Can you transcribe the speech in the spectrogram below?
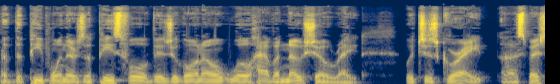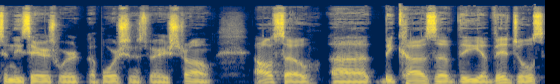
of the people, when there's a peaceful vigil going on, will have a no show rate, which is great, uh, especially in these areas where abortion is very strong. Also, uh, because of the uh, vigils,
